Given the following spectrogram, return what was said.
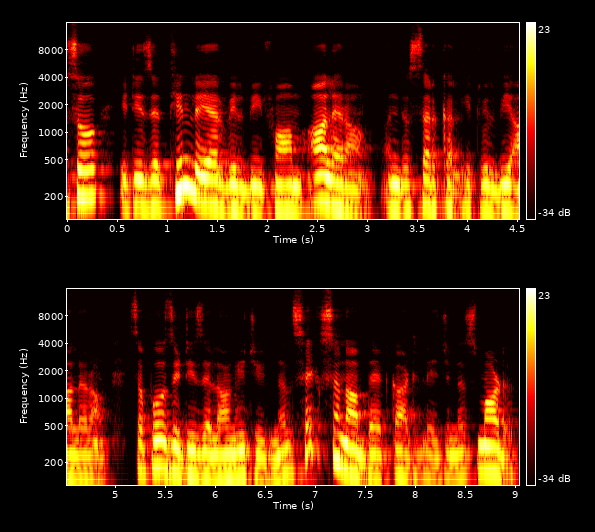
so it is a thin layer will be formed all around in the circle it will be all around. Suppose it is a longitudinal section of that cartilaginous model.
